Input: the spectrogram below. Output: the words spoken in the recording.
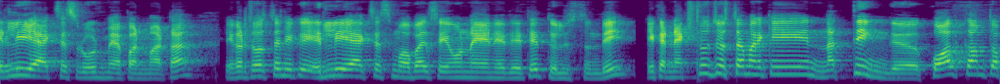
ఎర్లీ యాక్సెస్ రోడ్ మ్యాప్ అనమాట ఇక్కడ చూస్తే మీకు ఎర్లీ యాక్సెస్ మొబైల్స్ ఏమున్నాయి అనేది అయితే తెలుస్తుంది. ఇక నెక్స్ట్ చూస్తే మనకి నథింగ్ క్వాల్కామ్తో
